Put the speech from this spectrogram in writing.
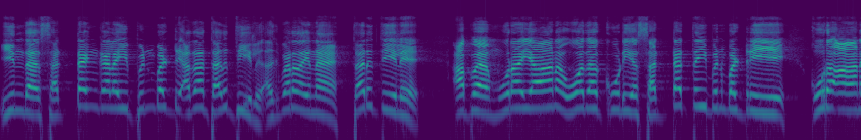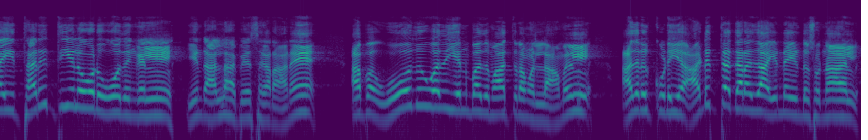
இந்த சட்டங்களை பின்பற்றி அதான் தருத்தியில். அதுக்கு பேர் என்ன? தருத்தியிலே. அப்ப முறையான ஓதக்கூடிய சட்டத்தை பின்பற்றி குர்ஆனை தருத்தியலோடு ஓதுங்கள் என்று அல்லாஹ் பேசுகிறானே. அப்ப ஓதுவது என்பது மாத்திரமல்லாமல் அதற்குடைய அடுத்த தரஜா என்ன என்று சொன்னால்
